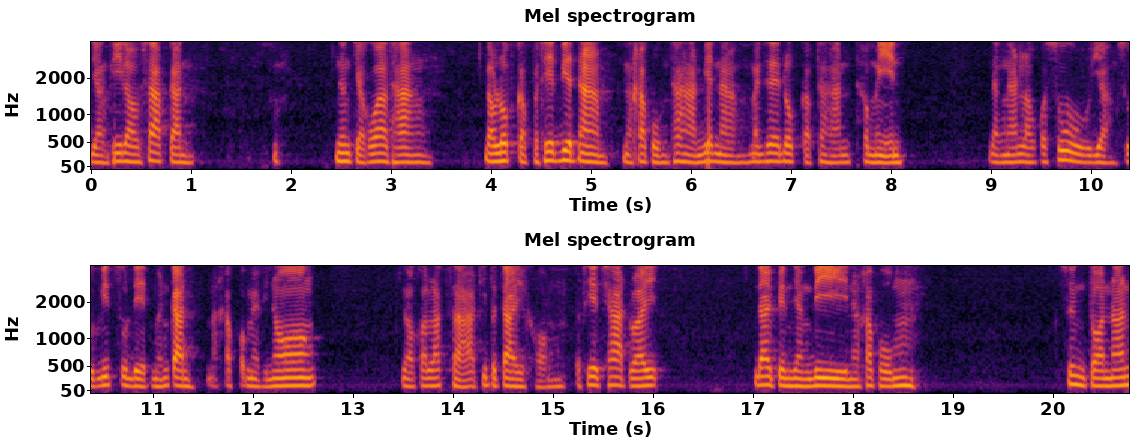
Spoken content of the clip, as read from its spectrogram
อย่างที่เราทราบกัน เนื่องจากว่าทาง เรารบกับประเทศเวียดนามนะครับ ผมทหารเวียดนามไม่ได้รบกับทหารเขมรดังนั้นเราก็สู้อย่างสุดฤทธิ์สุดเดชเหมือนกันนะครับพ่อแม่พี่น้อง เราก็รักษาอธิปไตยของประเทศชาติไว้ ได้เป็นอย่างดีนะครับผม ซึ่งตอนนั้น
